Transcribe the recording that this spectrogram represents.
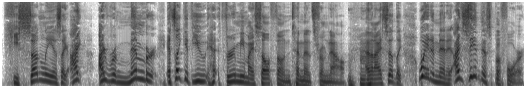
He suddenly is like, I, I remember. It's like if you threw me my cell phone ten minutes from now, and then I said, like, wait a minute, I've seen this before.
